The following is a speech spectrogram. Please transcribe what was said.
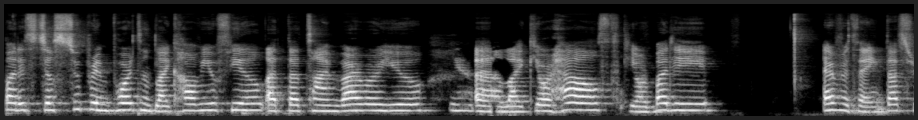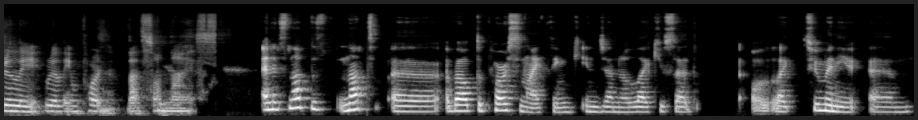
But it's just super important, like how you feel at that time, where were you, yeah. uh, like your health, your body, everything. That's really, really important. That's so nice. And it's not the, not uh, about the person i think in general like you said like too many um,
